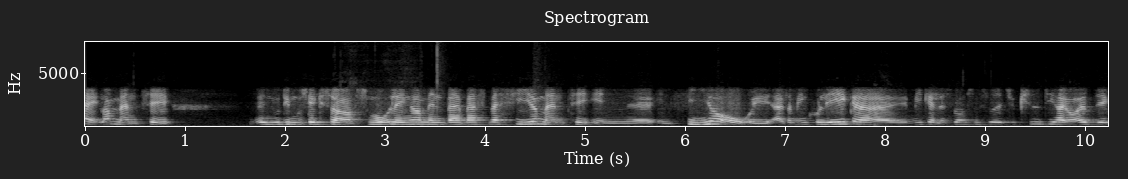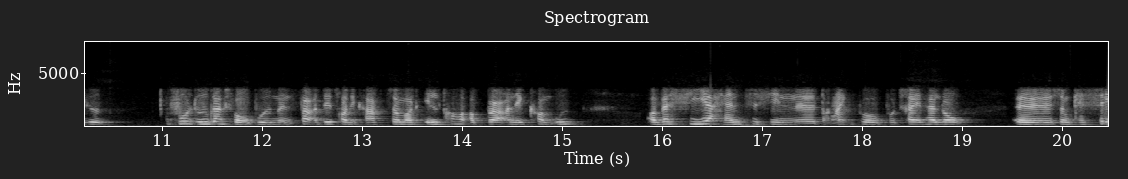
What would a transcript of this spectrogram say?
taler man til, øh, nu er de måske ikke så små længere, men hvad, hvad, hvad siger man til en, øh, en fireårig? Altså, min kollega øh, Michael Eslund, som sidder i Tyrkiet, de har i øjeblikket fuldt udgangsforbud, men før det trådte i kraft, så måtte ældre og børn ikke komme ud. Og hvad siger han til sin øh, dreng på, på 3,5 år, øh, som kan se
